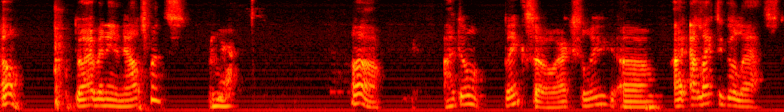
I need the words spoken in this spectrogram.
Oh, do I have any announcements? Yeah. Oh, I don't think so, actually. Um, I, I like to go last.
